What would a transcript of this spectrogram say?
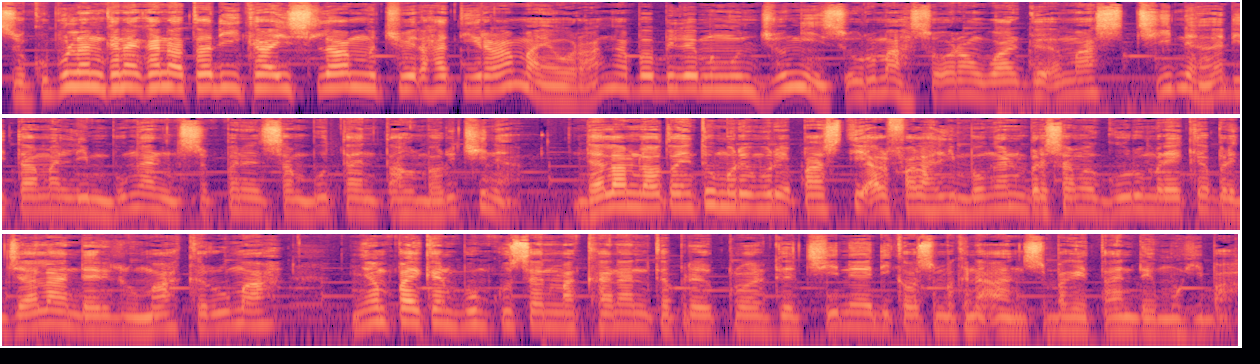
Sekumpulan kanak-kanak tadika Islam mencuit hati ramai orang apabila mengunjungi rumah seorang warga emas Cina di Taman Limbungan sempena sambutan Tahun Baru Cina. Dalam lautan itu, murid-murid pasti Al-Falah Limbungan bersama guru mereka berjalan dari rumah ke rumah menyampaikan bungkusan makanan kepada keluarga Cina di kawasan berkenaan sebagai tanda muhibah.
